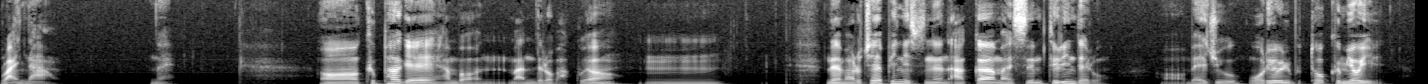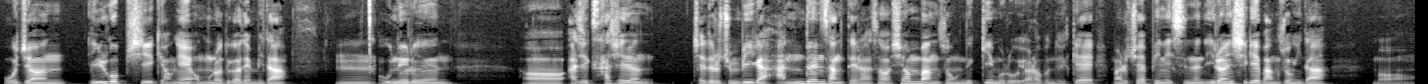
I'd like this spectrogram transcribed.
Right now. 네. 어, 급하게 한번 만들어 봤고요. 음, 네, 마루체 해피니스는 아까 말씀드린 대로 어, 매주 월요일부터 금요일 오전 7시경에 업로드가 됩니다. 음, 오늘은 어, 아직 사실은 제대로 준비가 안 된 상태라서 시험 방송 느낌으로 여러분들께 마루치 해피니스는 이런 식의 방송이다. 뭐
